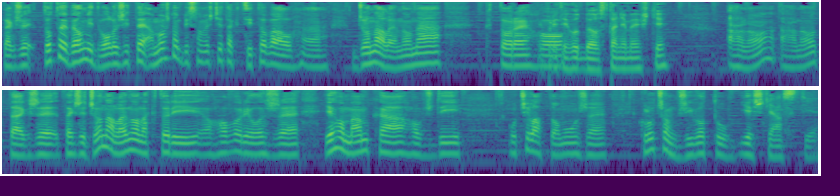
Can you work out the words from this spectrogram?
Takže toto je veľmi dôležité a možno by som ešte tak citoval uh, Johna Lennona, ktorého... Pri tej hudbe ostaneme ešte. Áno, áno, takže, takže Johna Lennona, ktorý hovoril, že jeho mamka ho vždy učila tomu, že kľúčom k životu je šťastie.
